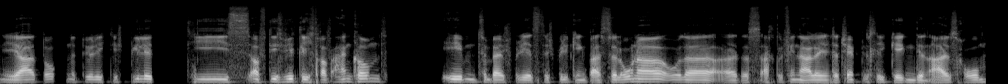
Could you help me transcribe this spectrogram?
ja doch natürlich die Spiele, die's, auf die es wirklich drauf ankommt, eben zum Beispiel jetzt das Spiel gegen Barcelona oder äh, das Achtelfinale in der Champions League gegen den AS Rom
